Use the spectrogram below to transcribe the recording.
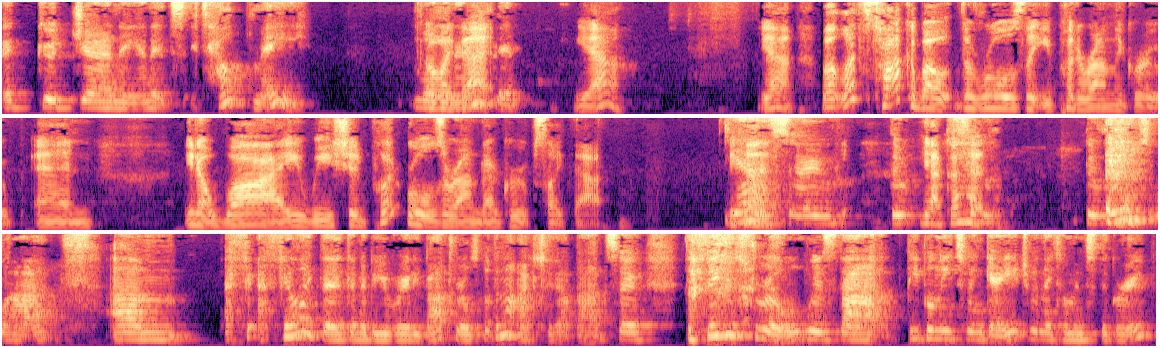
a good journey, and it's it's helped me. oh, I bet. Anything. Yeah, yeah. Well, let's talk about the rules that you put around the group, and you know why we should put rules around our groups like that. Because, yeah. So the, yeah, go ahead. So the rules were. Um, f- I feel like they're going to be really bad rules, but they're not actually that bad. So the biggest rule was that people need to engage when they come into the group.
